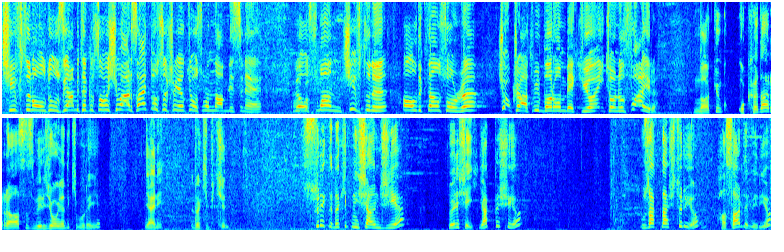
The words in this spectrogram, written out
Chieftain oldu. Uzayan bir takım savaşı var. Zaytot sıçraya atıyor Osman'ın hamlesine. Ve Osman Chieftain'ı aldıktan sonra çok rahat bir baron bekliyor Eternal Fire. Nakyung o kadar rahatsız verici oynadı ki burayı. Yani rakip için. Sürekli rakip nişancıya böyle şey yaklaşıyor. Uzaklaştırıyor. Hasar da veriyor.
